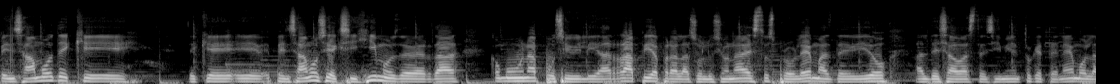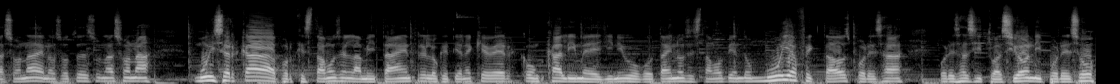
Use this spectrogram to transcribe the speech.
pensamos de que, de que eh, pensamos y exigimos de verdad como una posibilidad rápida para la solución a estos problemas debido al desabastecimiento que tenemos. La zona de nosotros es una zona muy cercada porque estamos en la mitad entre lo que tiene que ver con Cali, Medellín y Bogotá y nos estamos viendo muy afectados por esa, por esa situación y por eso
